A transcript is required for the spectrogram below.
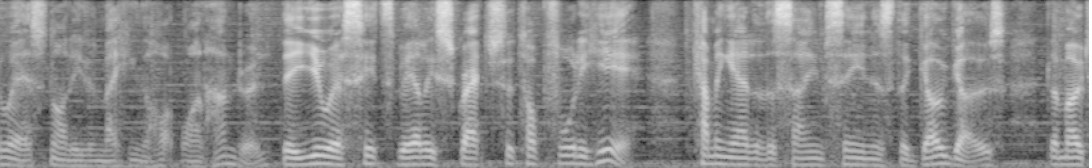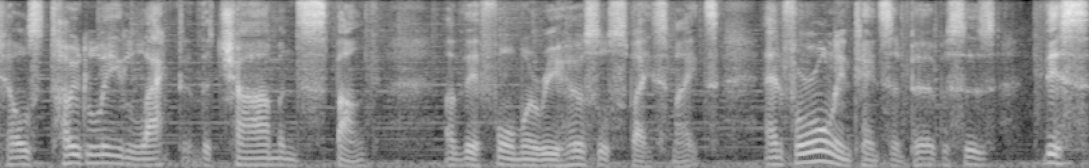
US, not even making the Hot 100, their US hits barely scratched the top 40 here. Coming out of the same scene as the Go-Go's, the Motels totally lacked the charm and spunk of their former rehearsal space mates, and for all intents and purposes, this,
